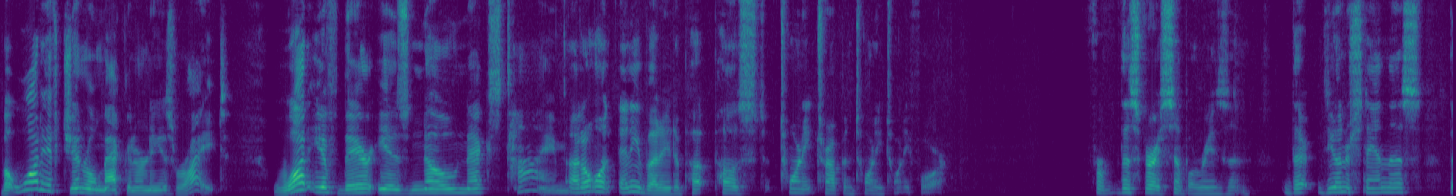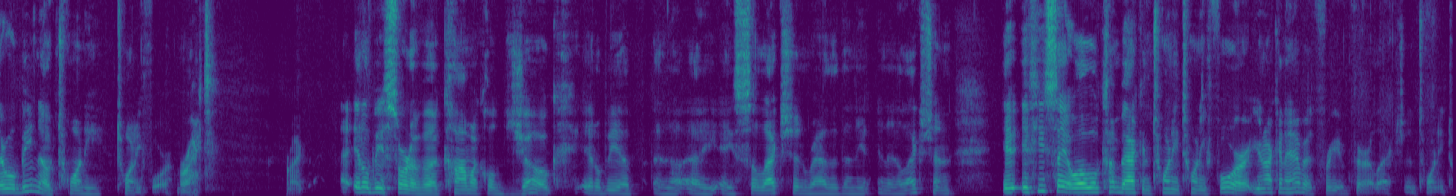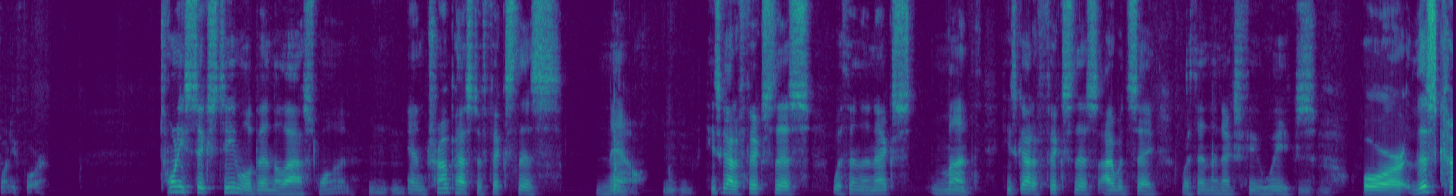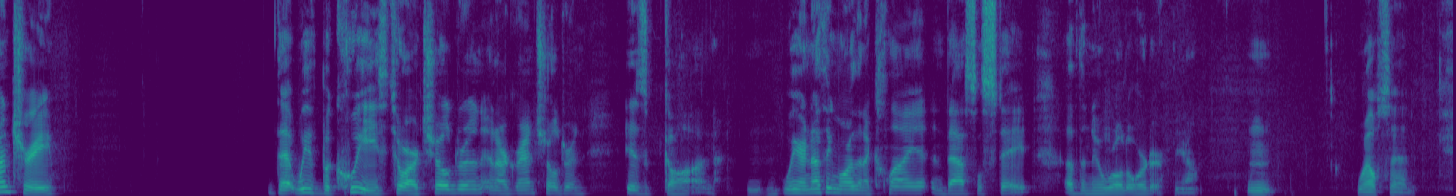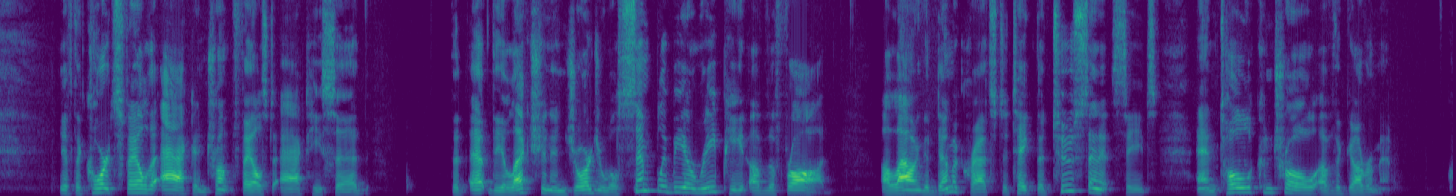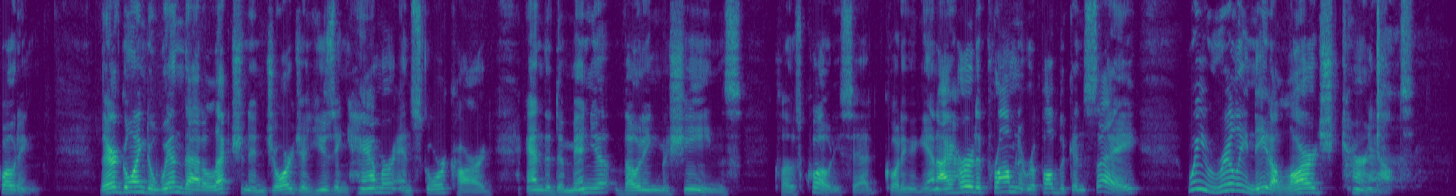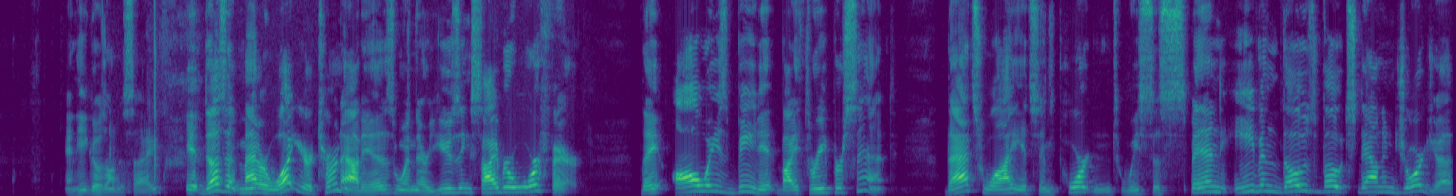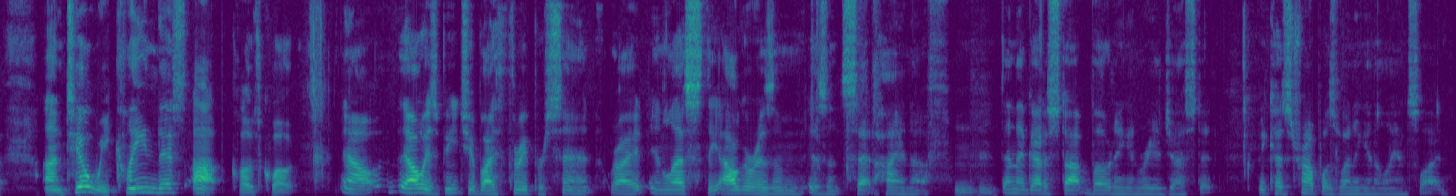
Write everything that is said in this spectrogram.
But what if General McInerney is right? What if there is no next time? I don't want anybody to post 20 Trump in 2024 for this very simple reason. There, do you understand this? There will be no 2024. Right. Right. It'll be sort of a comical joke. It'll be a, a, a selection rather than an election. If you say, well, we'll come back in 2024, you're not going to have a free and fair election in 2024. 2016 will have been the last one. Mm-hmm. And Trump has to fix this now. Mm-hmm. He's got to fix this within the next month. He's got to fix this, I would say, within the next few weeks. Mm-hmm. Or this country that we've bequeathed to our children and our grandchildren is gone. Mm-hmm. We are nothing more than a client and vassal state of the New World Order. Yeah. Mm. Well said. If the courts fail to act and Trump fails to act, he said, that the election in Georgia will simply be a repeat of the fraud, allowing the Democrats to take the two Senate seats and total control of the government. Quoting, they're going to win that election in Georgia using hammer and scorecard and the Dominion voting machines. Close quote, he said, quoting again. I heard a prominent Republican say, We really need a large turnout. And he goes on to say, It doesn't matter what your turnout is when they're using cyber warfare, they always beat it by 3%. That's why it's important we suspend even those votes down in Georgia until we clean this up, close quote. Now, they always beat you by 3%, right? Unless the algorithm isn't set high enough. Mm-hmm. Then they've got to stop voting and readjust it because Trump was winning in a landslide.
